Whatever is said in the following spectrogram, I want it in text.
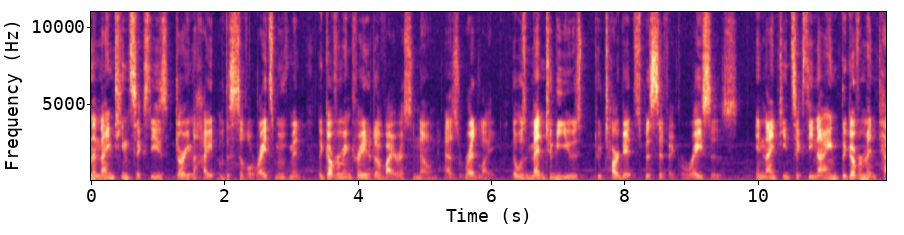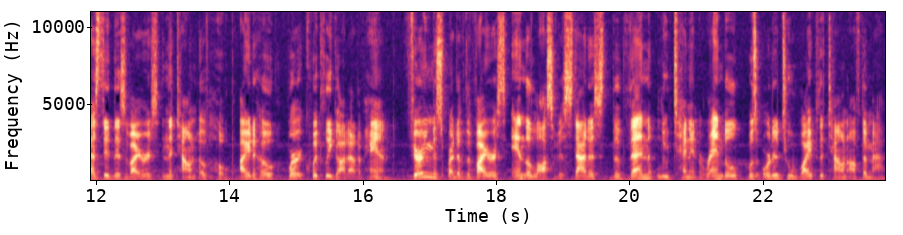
the 1960s, during the height of the civil rights movement, the government created a virus known as red light that was meant to be used to target specific races. In 1969, the government tested this virus in the town of Hope, Idaho, where it quickly got out of hand. Fearing the spread of the virus and the loss of his status, the then Lieutenant Randall was ordered to wipe the town off the map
